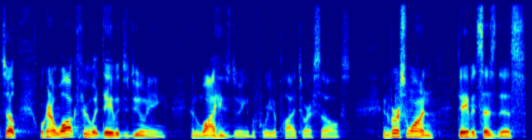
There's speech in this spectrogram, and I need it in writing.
So we're going to walk through what David's doing and why he's doing it before we apply it to ourselves. In verse 1, David says this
